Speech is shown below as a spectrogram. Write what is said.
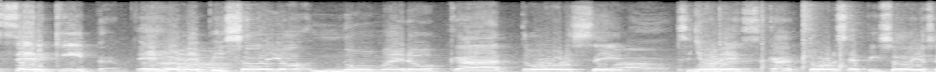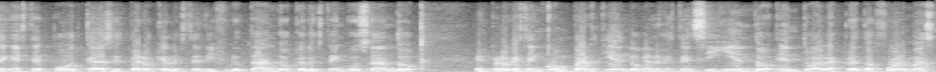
Cerquita. Es el Ah. episodio número 14. Wow, Señores, chévere. 14 episodios en este podcast. Espero que lo estén disfrutando, que lo estén gozando. Espero que estén compartiendo, que nos estén siguiendo en todas las plataformas.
